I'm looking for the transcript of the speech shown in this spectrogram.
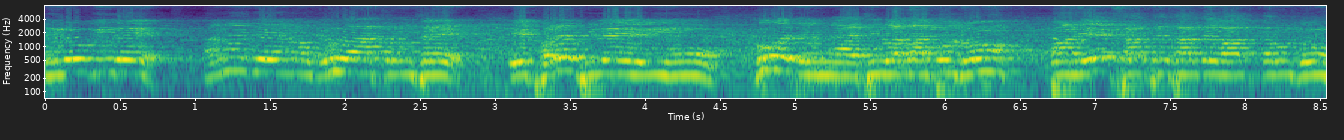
નિરોગી રહે, અને જે એનો ગૃહ આશ્રમ છે, એ ફળે ફીલે એવી હું ખૂબ જ એમને આશીર્વાદ આપું છું. પણ એક સાથે સાથે વાત કરું છું.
